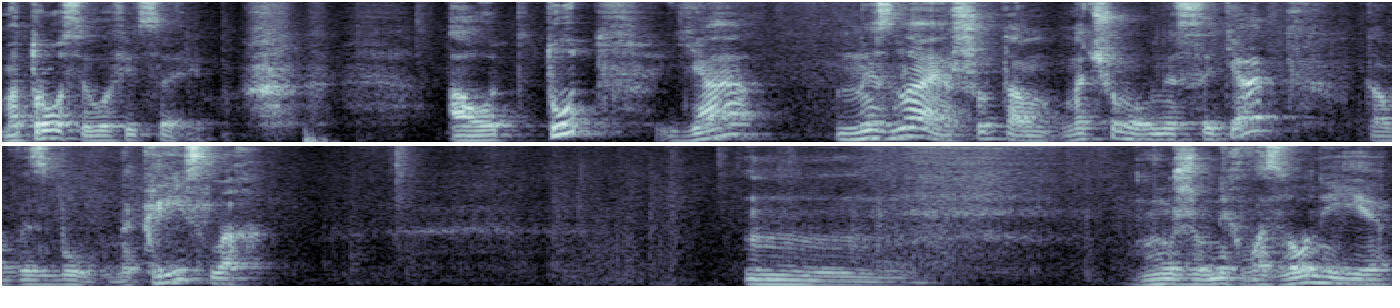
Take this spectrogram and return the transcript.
матроси в офіцерів. А от тут я не знаю, що там, на чому вони сидять там в СБУ, на кріслах. Може, в них вазони є.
